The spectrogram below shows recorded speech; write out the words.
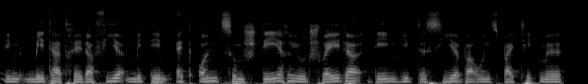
im MetaTrader 4 mit dem Add-on zum Stereo Trader. Den gibt es hier bei uns bei Tickmill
